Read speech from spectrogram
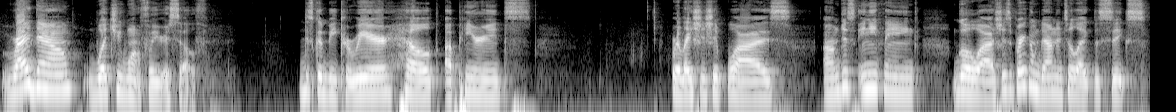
write down what you want for yourself. This could be career, health, appearance, relationship wise, um, just anything goal wise. Just break them down into like the six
